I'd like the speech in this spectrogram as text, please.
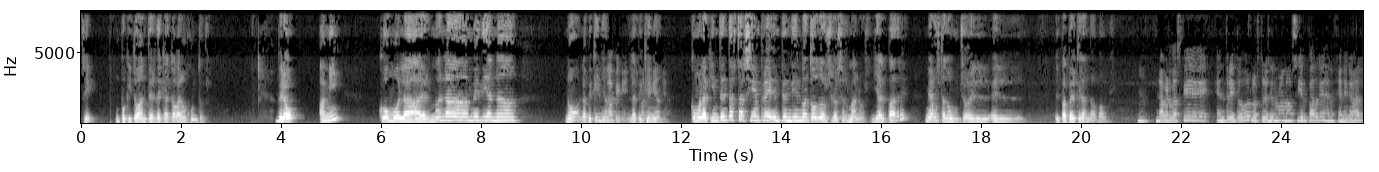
sí, un poquito antes de que acabaran juntos. Pero a mí, como la hermana mediana, no, la pequeña, la pequeña, la es la pequeña, pequeña. Como la que intenta estar siempre entendiendo a todos los hermanos y al padre, me ha gustado mucho el, el, el papel que le han dado, vamos. Mm, La verdad es que entre todos, los tres hermanos y el padre en general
